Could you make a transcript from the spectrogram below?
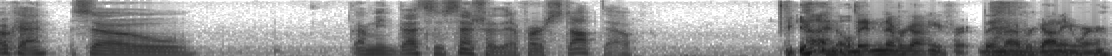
Okay. So I mean that's essentially their first stop though. Yeah, I know. They never got any for, they never got anywhere.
